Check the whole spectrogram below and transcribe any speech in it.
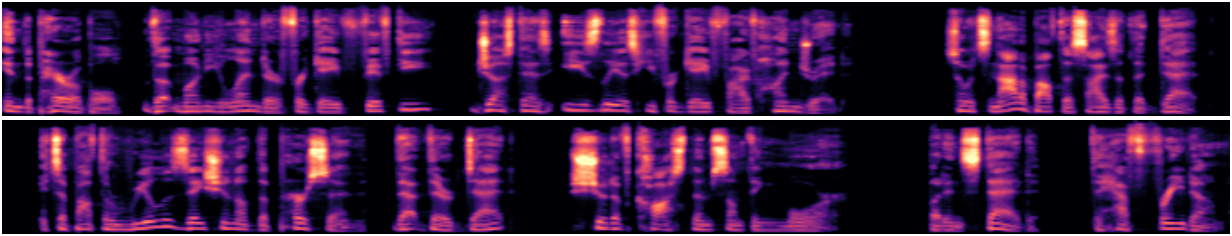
In the parable, the money lender forgave 50 just as easily as he forgave 500. So it's not about the size of the debt, it's about the realization of the person that their debt should have cost them something more. But instead, they have freedom.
